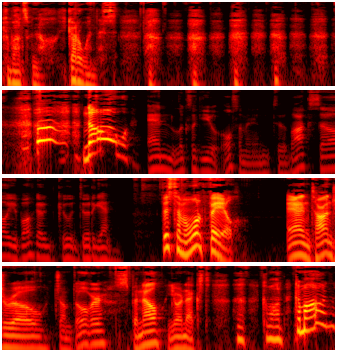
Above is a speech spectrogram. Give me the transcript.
come on, Spinel. You gotta win this. no! And looks like you also made it into the box, so you both gotta go do it again. This time I won't fail. And Tanjiro jumped over. Spinel, you're next. come on, come on!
